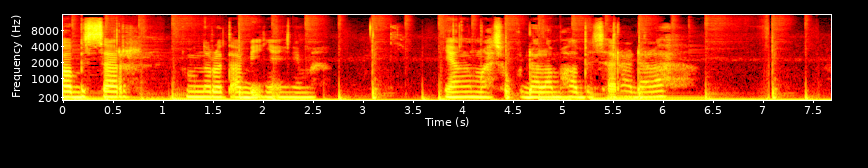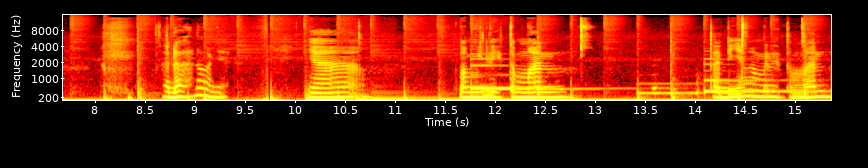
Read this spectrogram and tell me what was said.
hal besar menurut abinya ini mah. Yang masuk dalam hal besar adalah adalah namanya? Ya memilih teman. Tadinya memilih teman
